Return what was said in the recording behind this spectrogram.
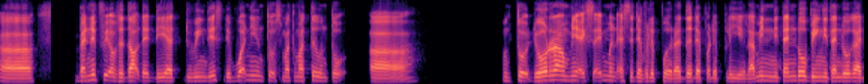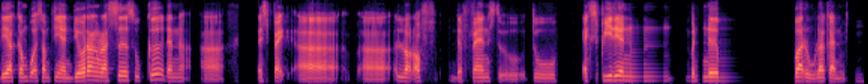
uh, benefit of the doubt that they are doing this. Dia buat ni untuk semata-mata untuk uh, untuk diorang punya excitement as a developer rather daripada player lah. I mean Nintendo being Nintendo kan, dia akan buat something yang diorang rasa suka dan uh, expect uh, uh, a lot of the fans to to experience benda baru lah kan. Hmm.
